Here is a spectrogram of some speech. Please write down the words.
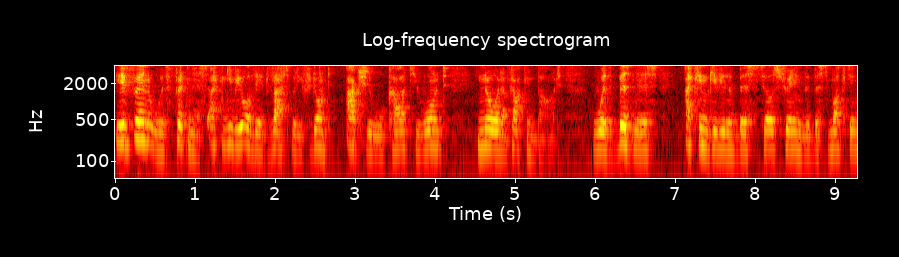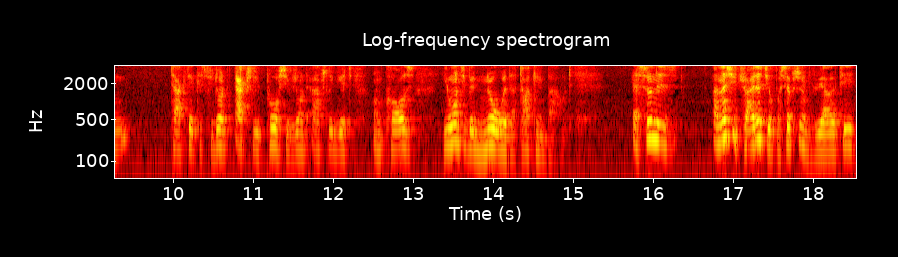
Even with fitness, I can give you all the advice, but if you don't actually work out, you won't know what I'm talking about. With business, I can give you the best sales training, the best marketing tactics. If you don't actually post, if you don't actually get on calls, you won't even know what they're talking about. As soon as, unless you tried it, your perception of reality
